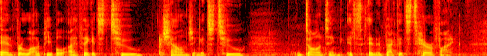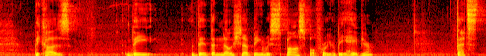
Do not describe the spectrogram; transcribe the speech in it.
And for a lot of people, I think it's too challenging. It's too daunting. It's and in fact, it's terrifying because the the the notion of being responsible for your behavior that's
